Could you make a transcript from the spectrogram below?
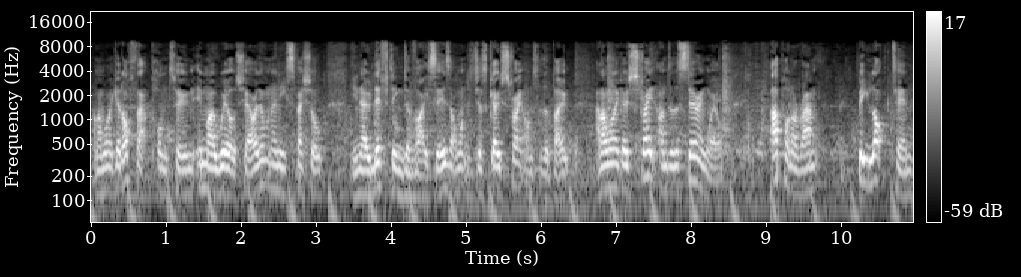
and I want to get off that pontoon in my wheelchair. I don't want any special, you know, lifting devices. I want to just go straight onto the boat and I want to go straight under the steering wheel, up on a ramp, be locked in,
